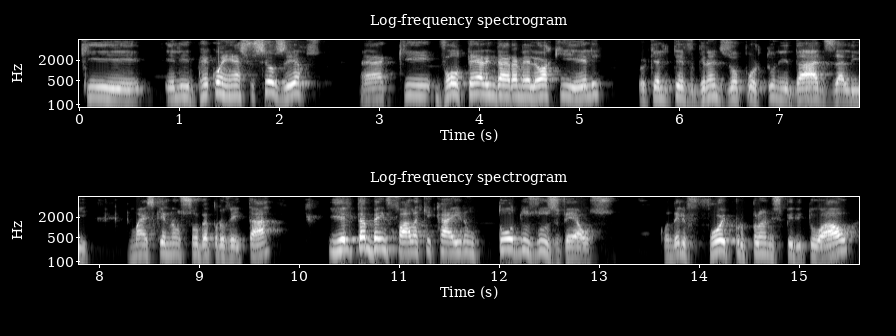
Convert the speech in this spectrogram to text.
que ele reconhece os seus erros, é, que Voltaire ainda era melhor que ele, porque ele teve grandes oportunidades ali, mas que ele não soube aproveitar. E ele também fala que caíram todos os véus. Quando ele foi para o plano espiritual,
